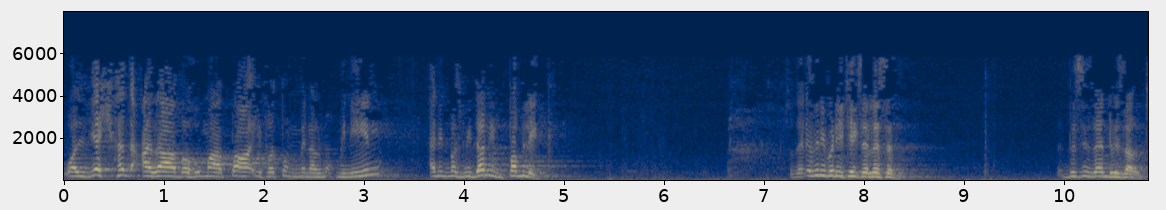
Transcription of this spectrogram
وَلْيَشْهَدْ عَذَابَهُمَا طَائِفَةٌ مِّنَ الْمُؤْمِنِينَ And it must be done in public. So that everybody takes a lesson. This is the end result.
